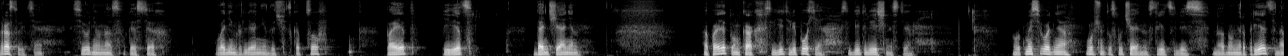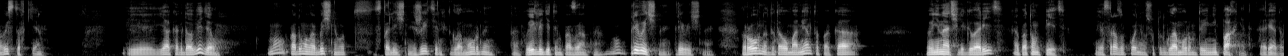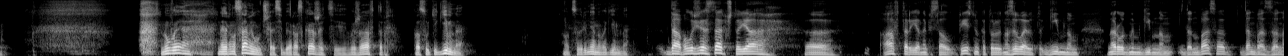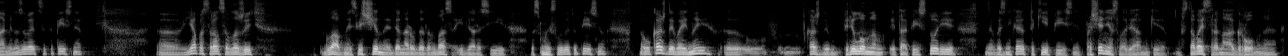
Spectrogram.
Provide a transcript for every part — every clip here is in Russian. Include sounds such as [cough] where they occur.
Здравствуйте. Сегодня у нас в гостях Владимир Леонидович Скопцов, поэт, певец, дончанин. А поэт он как? Свидетель эпохи, свидетель вечности. Вот мы сегодня, в общем-то, случайно встретились на одном мероприятии, на выставке. И я когда увидел, ну, подумал, обычный вот столичный житель, гламурный, так, выглядит импозантно. Ну, привычное, привычное. Ровно до того момента, пока вы не начали говорить, а потом петь. Я сразу понял, что тут гламуром-то и не пахнет рядом. Ну, вы, наверное, сами лучше о себе расскажете. Вы же автор, по сути, гимна. Вот, современного гимна. Да, получилось так, что я э, автор, я написал песню, которую называют гимном народным гимном Донбасса. «Донбасс за нами» называется эта песня. Э, я постарался вложить главные, священные для народа Донбасса и для России смыслы в эту песню. Но у каждой войны, э, в каждом переломном этапе истории возникают такие песни. «Прощание славянки», «Вставай, страна огромная»,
